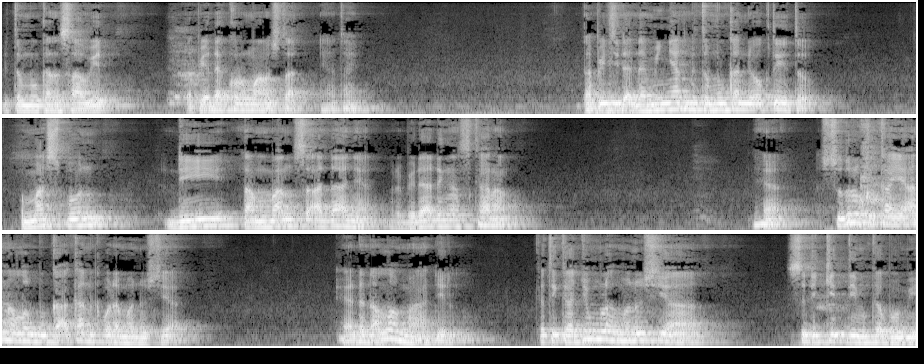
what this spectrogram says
ditemukan sawit, tapi ada kurma Ustaz. Ya. Tapi tidak ada minyak ditemukan di waktu itu. Emas pun ditambang seadanya, berbeda dengan sekarang. Ya, seluruh kekayaan Allah bukakan kepada manusia. Ya, dan Allah Maadil. Ketika jumlah manusia sedikit di muka bumi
